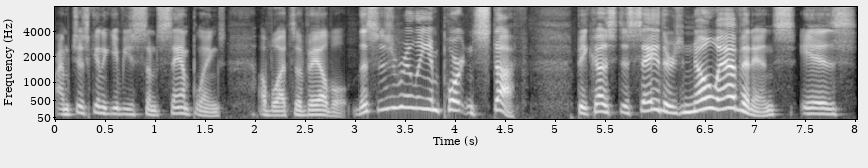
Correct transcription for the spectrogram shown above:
I'm just going to give you some samplings of what's available. This is really important stuff because to say there's no evidence is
